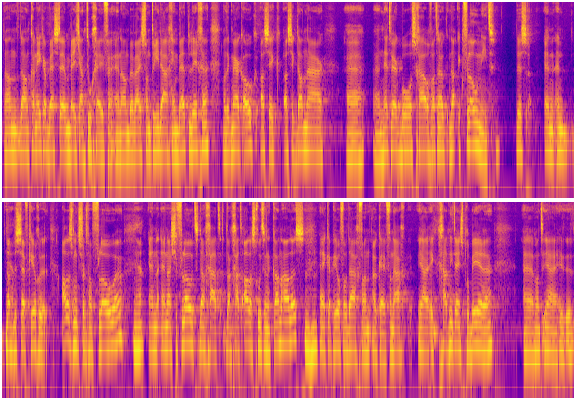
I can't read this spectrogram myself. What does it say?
dan, dan kan ik er best een beetje aan toegeven. En dan bij wijze van drie dagen in bed liggen. Want ik merk ook als ik, als ik dan naar uh, netwerkborrels ga of wat dan ook, dan, ik flow niet. Dus en, en dat ja. besef ik heel goed. Alles moet soort van flowen. Ja. En, en als je float, dan gaat, dan gaat alles goed en dan kan alles. Mm -hmm. En ik heb heel veel dagen van, oké, okay, vandaag, ja, ik ga het niet eens proberen. Uh, want ja het,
